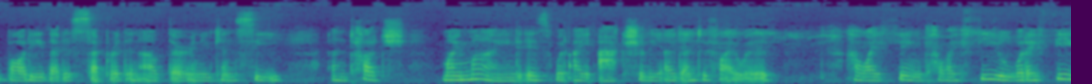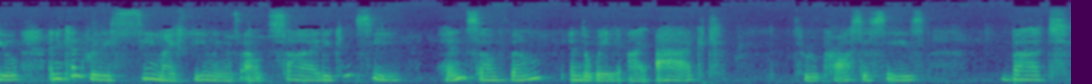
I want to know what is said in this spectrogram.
body that is separate and out there and you can see and touch. My mind is what I actually identify with how I think, how I feel, what I feel, and you can't really see my feelings outside. You can see hints of them in the way I act through processes, but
